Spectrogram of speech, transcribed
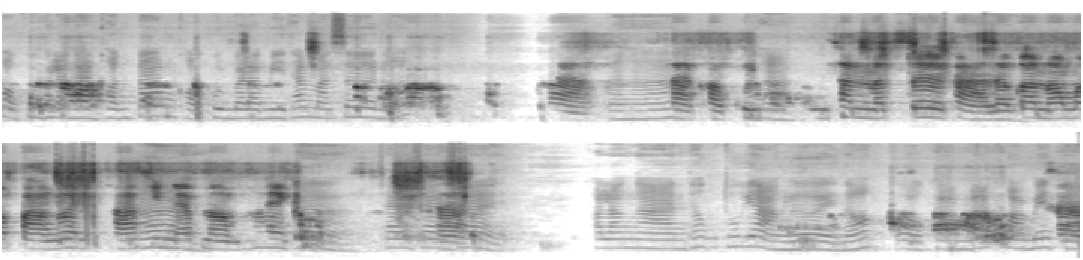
ขอบคุณพลังงานควอนตัมขอบคุณบารมีท่านมาสเตอร์เนาะค่ะอ่าฮะค่ะขอบคุณค่ะท่านมัสเตอร์ค่ะ แล้วก็น้องมะปางด้วยนะคะที่แนะนำให้ค่ะอ่าใช่ใช่ใช่พลังงานทุกทุกอย่างเลยเนาะออกความรักความเมตตา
